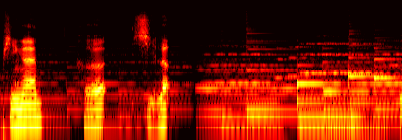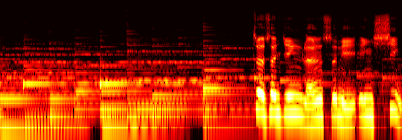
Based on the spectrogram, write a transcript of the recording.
平安和喜乐。这圣经能使你因信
